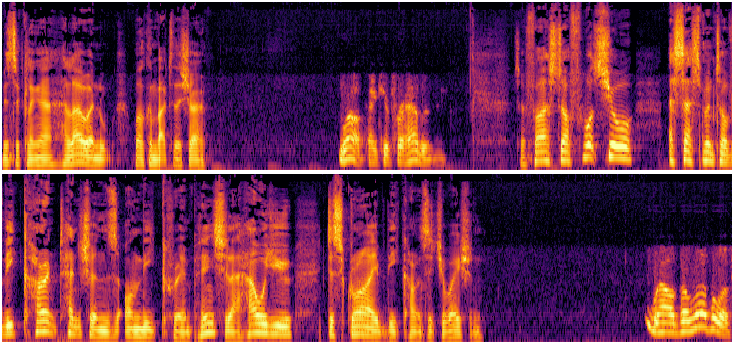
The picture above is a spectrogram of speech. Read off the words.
Mr. Klingner, hello and welcome back to the show. Well, thank you for having me. So, first off, what's your assessment of the current tensions on the Korean Peninsula. How would you describe the current situation? Well, the level of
